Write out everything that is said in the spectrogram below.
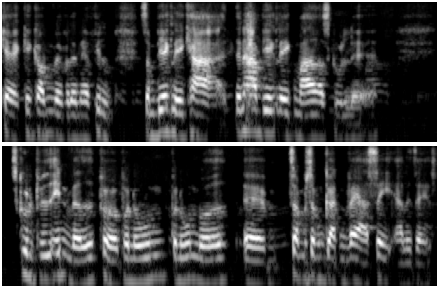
kan, kan komme med for den her film, som virkelig ikke har, den har virkelig ikke meget at skulle, øh, skulle byde ind med på, på, nogen, på nogen måde, øh, som, som gør den værd at se, ærligt talt.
